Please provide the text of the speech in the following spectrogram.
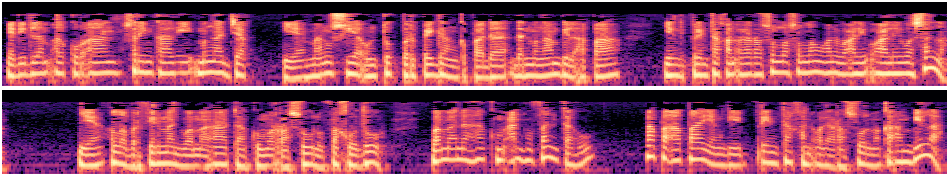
ya di dalam Al-Quran sering kali mengajak ya manusia untuk berpegang kepada dan mengambil apa yang diperintahkan oleh Rasulullah Shallallahu Alaihi Wasallam. Ya Allah berfirman wa ma'atakumur rasulu fakhuduh wa manahakum anhu fantahu apa-apa yang diperintahkan oleh Rasul maka ambillah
